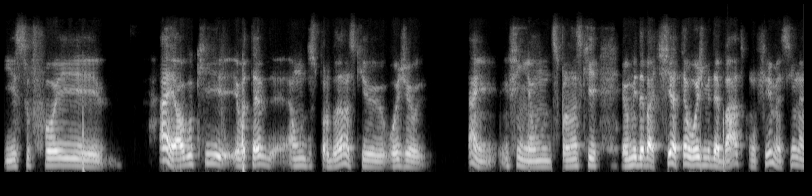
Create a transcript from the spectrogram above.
E isso foi ah, é algo que eu até. É um dos problemas que hoje eu. Ah, enfim, é um dos problemas que eu me debati, até hoje me debato com o filme, assim, né?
